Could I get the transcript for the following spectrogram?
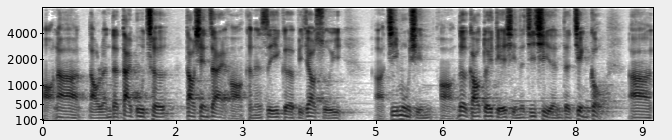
哦，那老人的代步车到现在啊，可能是一个比较属于啊积木型啊乐高堆叠型的机器人的建构啊，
